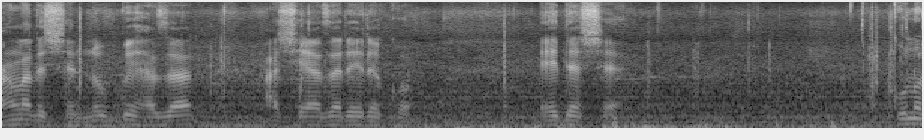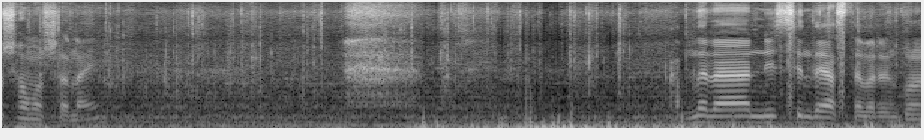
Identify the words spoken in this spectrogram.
বাংলাদেশে নব্বই হাজার, আশি হাজার এরকম এই দেশে। কোনো সমস্যা নাই। আপনারা নিশ্চিন্তে আসতে পারেন, কোনো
